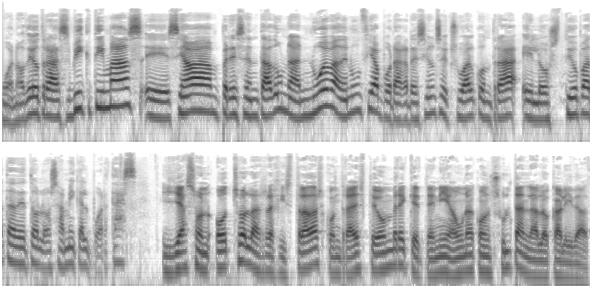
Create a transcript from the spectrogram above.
Bueno, de otras víctimas eh, se ha presentado una nueva denuncia por agresión sexual contra el osteópata de Tolosa, Miquel Puertas. Y ya son ocho las registradas contra este hombre que tenía una consulta en la localidad.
